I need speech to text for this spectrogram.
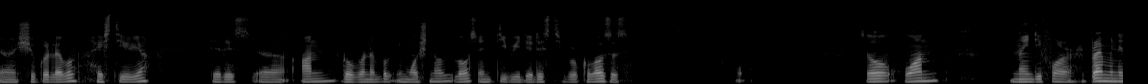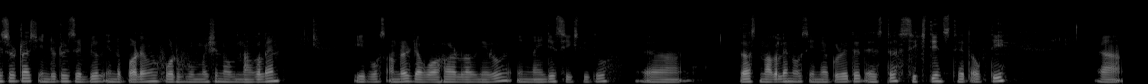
uh, sugar level hysteria that is uh, ungovernable emotional loss and tb that is tuberculosis so 194 prime minister Raj introduced a bill in the parliament for the formation of nagaland it was under jawaharlal nehru in 1962 uh, Thus, Nagaland was inaugurated as the 16th state of the uh,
